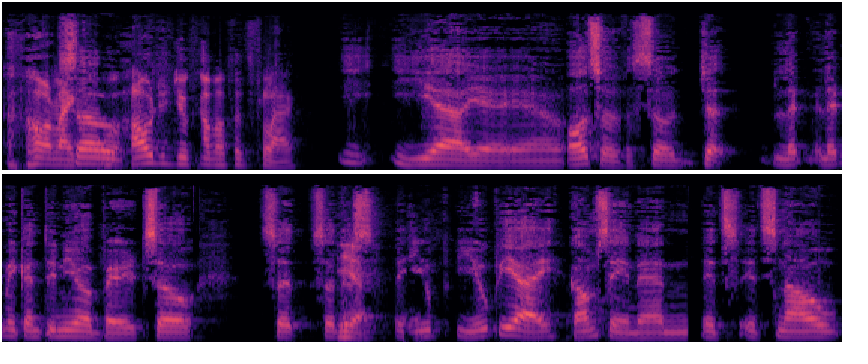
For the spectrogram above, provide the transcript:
or like, so, how did you come up with FLAC? Yeah, yeah, yeah. Also, so just let let me continue a bit. So, so so this yeah. UPI comes in, and it's it's now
